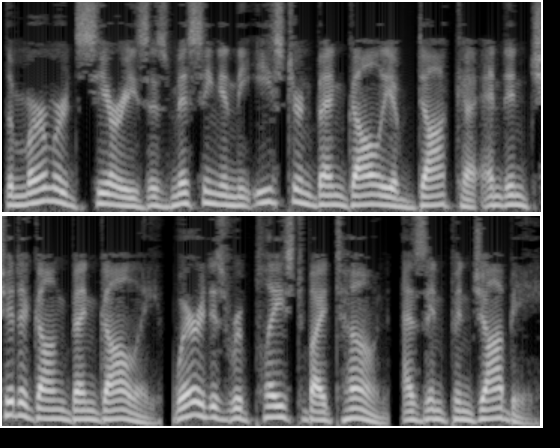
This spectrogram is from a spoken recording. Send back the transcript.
The murmured series is missing in the eastern Bengali of Dhaka and in Chittagong Bengali, where it is replaced by tone, as in Punjabi.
